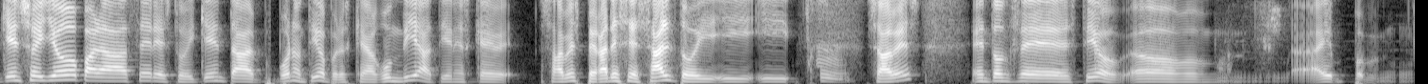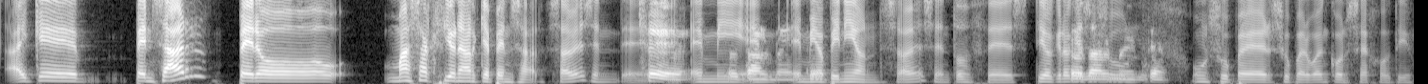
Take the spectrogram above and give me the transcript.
¿quién soy yo para hacer esto? ¿Y quién tal? Bueno, tío, pero es que algún día tienes que, ¿sabes? Pegar ese salto y- y- y Mm, ¿Sabes? Entonces, tío, uh, hay, hay que pensar, pero más accionar que pensar, ¿sabes? En, en- Sí, en mi, en- mi opinión, ¿sabes? Entonces, tío, creo que eso es un, un súper, súper buen consejo, tío.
